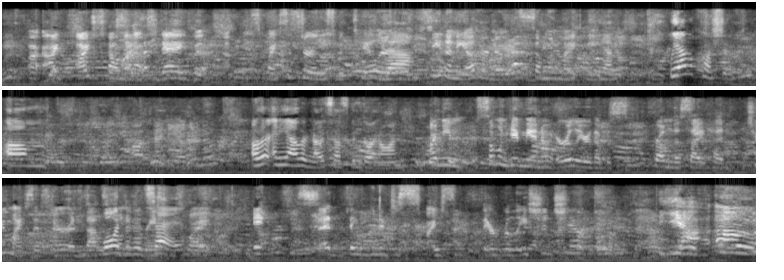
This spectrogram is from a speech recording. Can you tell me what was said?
I, I, I just found that out today, but my sister Elizabeth Taylor. Yeah. If you've seen any other notes, someone might be. Yeah. We have a question. Um, are there any other notes that's been going on? I mean, someone gave me a note earlier that was from the site head to my sister, and that's What one did of the it reasons say? why it said they wanted to spice up their relationship. Yeah. Um.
